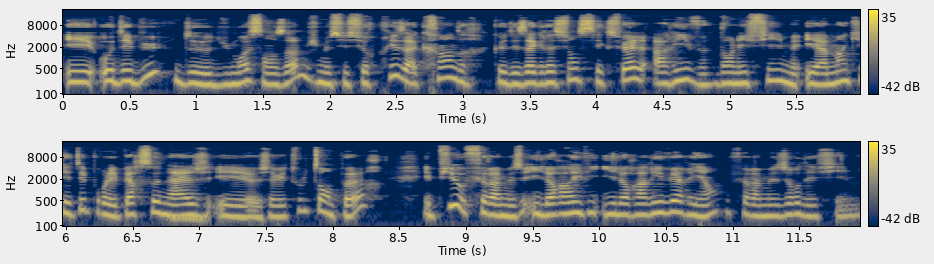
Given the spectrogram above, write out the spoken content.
Et au début de, du mois sans homme, je me suis surprise à craindre que des agressions sexuelles arrivent dans les films et à m'inquiéter pour les personnages. Et euh, j'avais tout le temps peur. Et puis au fur et à mesure, il leur arrive, il leur arrivait rien au fur et à mesure des films.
